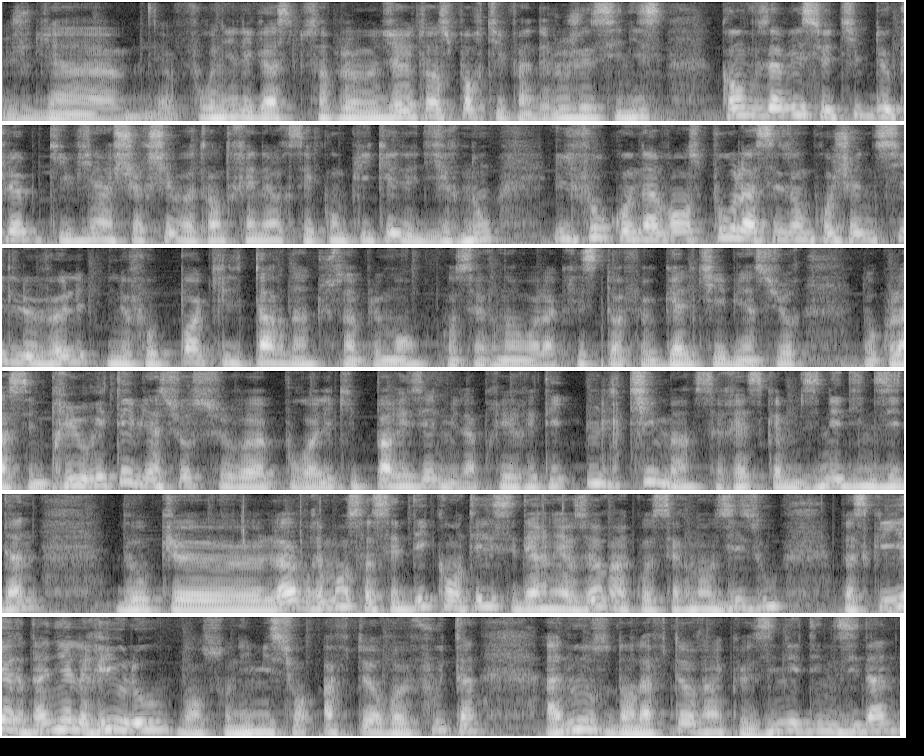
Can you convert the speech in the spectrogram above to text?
Julien Fournier, les gars, c'est tout simplement le directeur sportif hein, de l'OGC Nice. Quand vous avez ce type de club qui vient chercher votre entraîneur, c'est compliqué de dire non. Il faut qu'on avance pour la saison prochaine s'ils le veulent. Il ne faut pas qu'il tarde, hein, tout simplement, concernant Christophe Galtier, bien sûr. Donc voilà, c'est une priorité, bien sûr, euh, pour l'équipe parisienne, mais la priorité ultime, hein, ça reste comme Zinedine Zidane. Donc là, vraiment, ça s'est décanté ces dernières heures concernant Zizou, parce qu'hier, Daniel Riolo, dans son émission Foot hein, annonce dans l'After hein, que Zinedine Zidane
